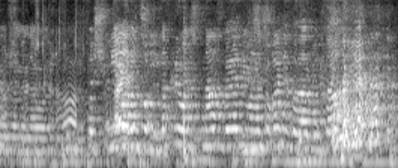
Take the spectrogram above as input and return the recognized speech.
Możemy nałożyć. To śmierdzi. Zakryłaś nazwę, nie ma lokowania za darmo, co?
